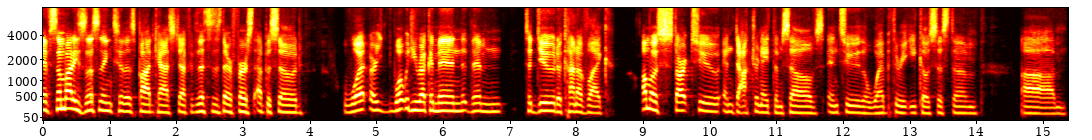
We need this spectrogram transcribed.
if somebody's listening to this podcast, Jeff, if this is their first episode, what are what would you recommend them to do to kind of like almost start to indoctrinate themselves into the Web3 ecosystem? Um,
